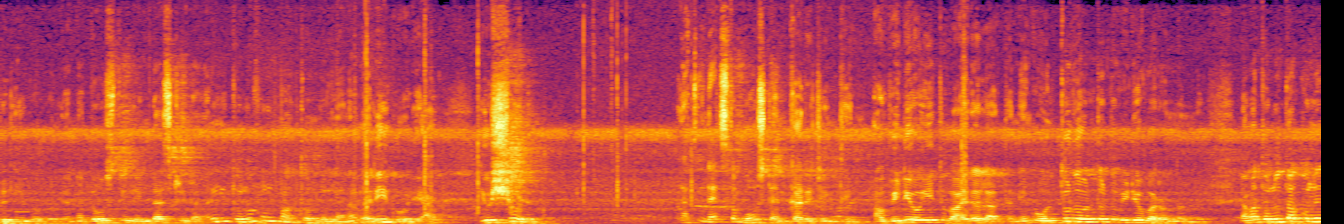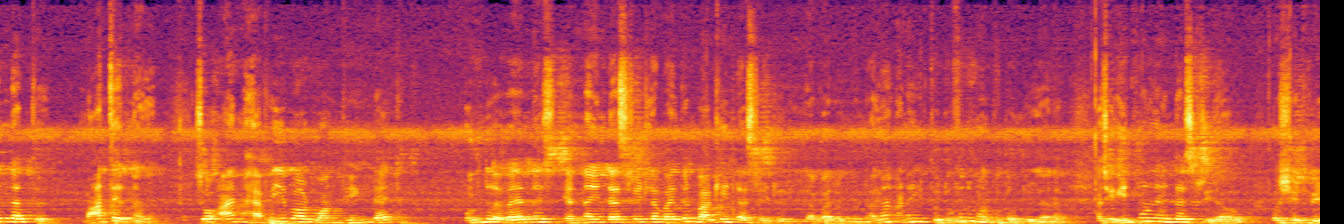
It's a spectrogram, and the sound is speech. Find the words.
ಬಿಲೀವ್ ಹೋಗೋದು ನನ್ನ ದೋಸ್ತಿ ಇಂಡಸ್ಟ್ರಿದ ಈ ತುಳು ಫಿಲ್ಮ್ ಆಗ್ತೊಂದಿಲ್ಲ very good yeah you should I think that's the most encouraging thing ಆ ವಿಡಿಯೋ ಈತ್ ವೈರಲ್ ಆಗ್ತದೆ ನೀವು ಒಲ್ತುರ್ದು ಒಲ್ತುರ್ದು ವಿಡಿಯೋ ಬರೋದೊಂದು ನಮ್ಮ ತುಳು ತಕ್ಕಲಿಂದ ಅತ್ತು ಮಾತಿರ್ನಲ್ಲ so I am happy about one thing that ಒಂದು ಅವೇರ್ನೆಸ್ ಎನ್ನ ಇಂಡಸ್ಟ್ರಿಲ ಬೈದು ಬಾಕಿ ಇಂಡಸ್ಟ್ರಿಲ ಬರೋದು ಅಲ್ಲ ಅಣ್ಣ ಈ ತುಳು ಫಿಲ್ಮ್ ಮಾಡ್ಕೊತೊಂದಿಲ್ಲ ಅಚ್ಚಾ ಇದು ಮೊದಲ ಇಂಡಸ್ಟ್ರಿ ಅವು oh shit we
